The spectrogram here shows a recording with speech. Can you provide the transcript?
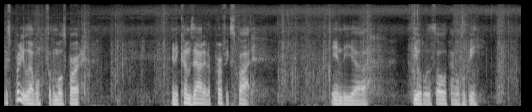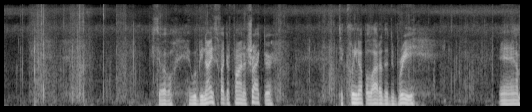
It's pretty level for the most part. And it comes out at a perfect spot in the uh, field where the solar panels will be. So it would be nice if I could find a tractor to clean up a lot of the debris. And I'm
